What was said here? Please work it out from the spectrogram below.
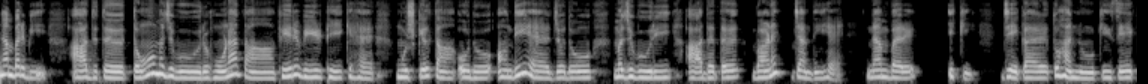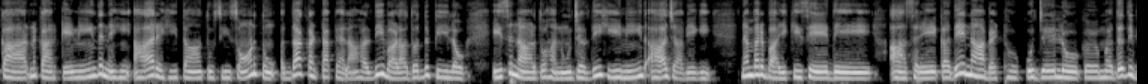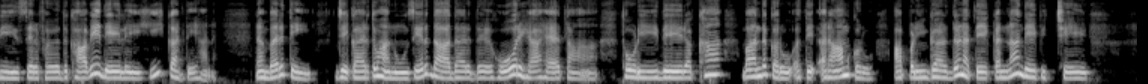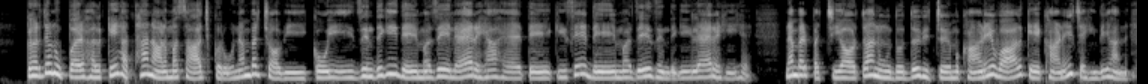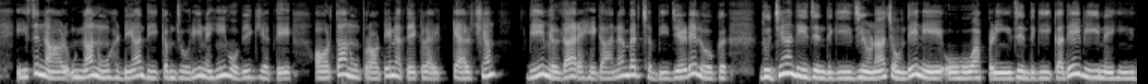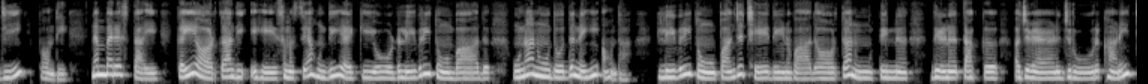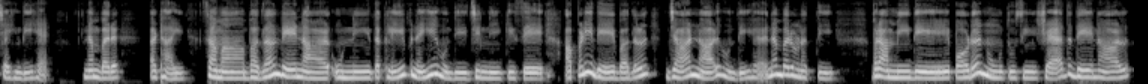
ਨੰਬਰ 20 ਆਦਤ ਤੋਂ ਮਜਬੂਰ ਹੋਣਾ ਤਾਂ ਫਿਰ ਵੀ ਠੀਕ ਹੈ। ਮੁਸ਼ਕਿਲ ਤਾਂ ਉਦੋਂ ਆਉਂਦੀ ਹੈ ਜਦੋਂ ਮਜਬੂਰੀ ਆਦਤ ਬਣ ਜਾਂਦੀ ਹੈ। ਨੰਬਰ 21 ਜੇਕਰ ਤੁਹਾਨੂੰ ਕਿਸੇ ਕਾਰਨ ਕਰਕੇ ਨੀਂਦ ਨਹੀਂ ਆ ਰਹੀ ਤਾਂ ਤੁਸੀਂ ਸੌਣ ਤੋਂ ਅੱਧਾ ਘੰਟਾ ਪਹਿਲਾਂ ਹਲਦੀ ਵਾਲਾ ਦੁੱਧ ਪੀ ਲਓ। ਇਸ ਨਾਲ ਤੁਹਾਨੂੰ ਜਲਦੀ ਹੀ ਨੀਂਦ ਆ ਜਾਵੇਗੀ। ਨੰਬਰ 22 ਕਿਸੇ ਦੇ ਆਸਰੇ ਕਦੇ ਨਾ ਬੈਠੋ। ਕੁਝ ਲੋਕ ਮਦਦ ਵੀ ਸਿਰਫ ਦਿਖਾਵੇ ਦੇ ਲਈ ਹੀ ਕਰਦੇ ਹਨ। ਨੰਬਰ 23 ਜੇਕਰ ਤੁਹਾਨੂੰ ਸਿਰ ਦਾ ਦਰਦ ਹੋ ਰਿਹਾ ਹੈ ਤਾਂ ਥੋੜੀ ਦੇਰ ਅੱਖਾਂ ਬੰਦ ਕਰੋ ਅਤੇ ਆਰਾਮ ਕਰੋ। ਆਪਣੀ ਗਰਦਨ ਅਤੇ ਕੰਨਾਂ ਦੇ ਪਿੱਛੇ ਗਰਦਨ ਉੱਪਰ ਹਲਕੇ ਹੱਥਾਂ ਨਾਲ ਮਸਾਜ ਕਰੋ। ਨੰਬਰ 24 ਕੋਈ ਜ਼ਿੰਦਗੀ ਦੇ ਮਜ਼ੇ ਲੈ ਰਿਹਾ ਹੈ ਤੇ ਕਿਸੇ ਦੇ ਮਜ਼ੇ ਜ਼ਿੰਦਗੀ ਲੈ ਰਹੀ ਹੈ। ਨੰਬਰ 25 ਔਰਤਾਂ ਨੂੰ ਦੁੱਧ ਵਿੱਚ ਮਖਾਣੇ ਵਾਲ ਕੇ ਖਾਣੇ ਚਾਹੀਦੇ ਹਨ। ਇਸ ਨਾਲ ਉਹਨਾਂ ਨੂੰ ਹੱਡੀਆਂ ਦੀ ਕਮਜ਼ੋਰੀ ਨਹੀਂ ਹੋਵੇਗੀ ਅਤੇ ਔਰਤਾਂ ਨੂੰ ਪ੍ਰੋਟੀਨ ਅਤੇ ਕਲੈ- ਕੈਲਸ਼ੀਅਮ ਵੀ ਮਿਲਦਾ ਰਹੇਗਾ। ਨੰਬਰ 26 ਜਿਹੜੇ ਲੋਕ ਦੂਜਿਆਂ ਦੀ ਜ਼ਿੰਦਗੀ ਜਿਉਣਾ ਚਾਹੁੰਦੇ ਨੇ, ਉਹ ਆਪਣੀ ਜ਼ਿੰਦਗੀ ਕਦੇ ਵੀ ਨਹੀਂ ਜੀ ਪਾਉਂਦੇ। ਨੰਬਰ 27 ਕਈ ਔਰਤਾਂ ਦੀ ਇਹ ਸਮੱਸਿਆ ਹੁੰਦੀ ਹੈ ਕਿ ਉਹ ਡਿਲੀਵਰੀ ਤੋਂ ਬਾਅਦ ਉਹਨਾਂ ਨੂੰ ਦੁੱਧ ਨਹੀਂ ਆਉਂਦਾ। ਡਿਲੀਵਰੀ ਤੋਂ 5-6 ਦਿਨ ਬਾਅਦ ਔਰਤਾਂ ਨੂੰ 3 ਦਿਨ ਤੱਕ ਅਜਵਾਇਣ ਜ਼ਰੂਰ ਖਾਣੀ ਚਾਹੀਦੀ ਹੈ। ਨੰਬਰ 28 ਸਮਾਂ ਬਦਲਣ ਦੇ ਨਾਲ ਉਨੀ ਤਕਲੀਫ ਨਹੀਂ ਹੁੰਦੀ, ਜਿੰਨੀ ਕਿਸੇ ਆਪਣੇ ਦੇ ਬਦਲ ਜਾਣ ਨਾਲ ਹੁੰਦੀ ਹੈ। ਨੰਬਰ 29 ਬਰਾਮੀ ਦੇ ਪਾਊਡਰ ਨੂੰ ਤੁਸੀਂ ਸ਼ਹਿਦ ਦੇ ਨਾਲ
